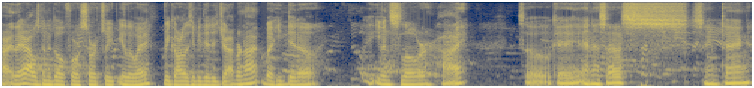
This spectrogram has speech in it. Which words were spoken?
Alright, there I was going to go for a sword sweep either way, regardless if he did a jab or not, but he did a even slower high. So, okay, NSS, same thing.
